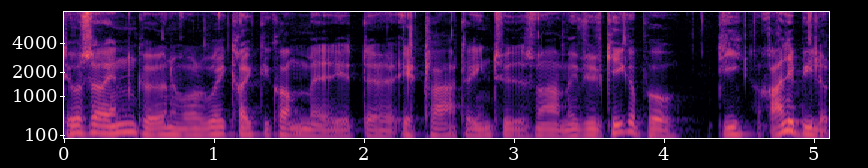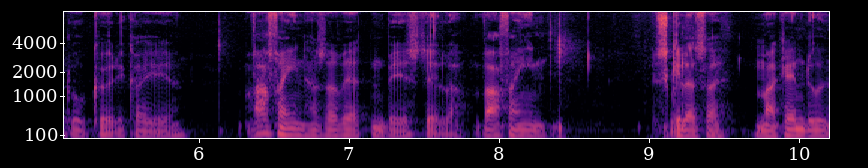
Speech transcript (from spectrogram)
Det var så anden kørende, hvor du ikke rigtig kom med et, øh, et klart og entydigt svar, men vi kigger på de rallybiler, du har kørt i karrieren. Hvad for en har så været den bedste, eller hvad for en skiller sig markant ud?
